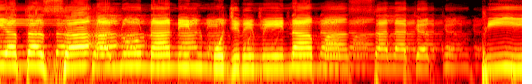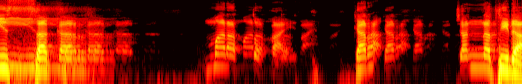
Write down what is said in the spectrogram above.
ইয়াতাসাআলুনা আনিল মুজরিমিনা মা সালাকাকুম ফি সাকার। মারাত্মক আয়াত। কারা? জান্নাতীরা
